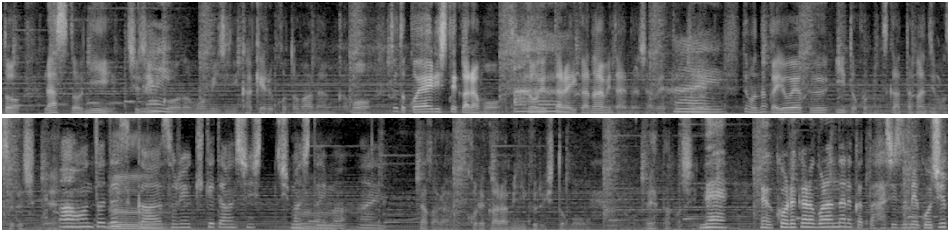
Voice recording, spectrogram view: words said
とラストに主人公のもみじにかける言葉なんかも、ちょっと小やりしてからもどう言ったらいいかなみたいな喋ってて、はい。でもなんかようやくいいとこ見つかった感じもするしね。あ本当ですか、うん。それを聞けて安心ししました、うん。今。はい。だからこれから見に来る人もね楽しみ。ね。これからご覧になる方橋爪50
